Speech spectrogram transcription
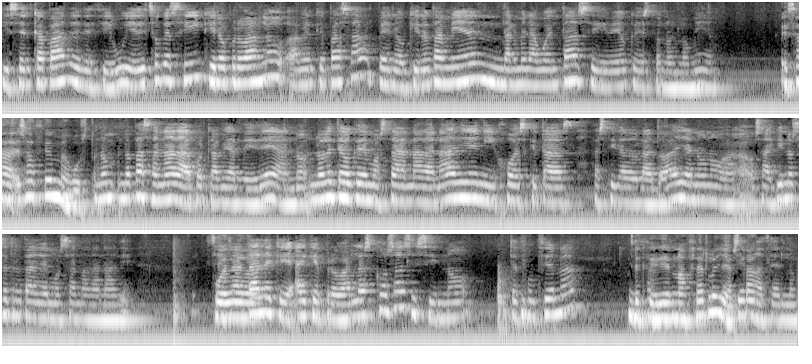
y ser capaz de decir, uy, he dicho que sí, quiero probarlo, a ver qué pasa, pero quiero también darme la vuelta si veo que esto no es lo mío. Esa, esa opción me gusta. No, no pasa nada por cambiar de idea, no, no le tengo que demostrar nada a nadie, ni, jo, es que te has, has tirado la toalla, no, no, o sea, aquí no se trata de demostrar nada a nadie. Se Puedo- trata de que hay que probar las cosas y si no te funciona, Decidir no hacerlo y ya está. no hacerlo.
